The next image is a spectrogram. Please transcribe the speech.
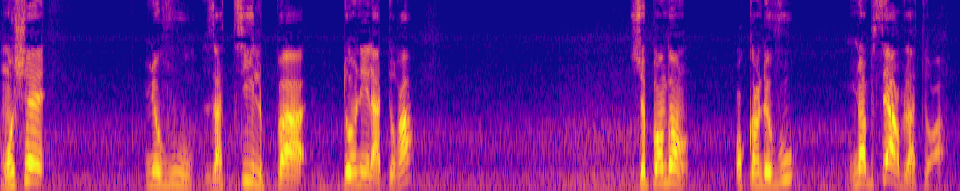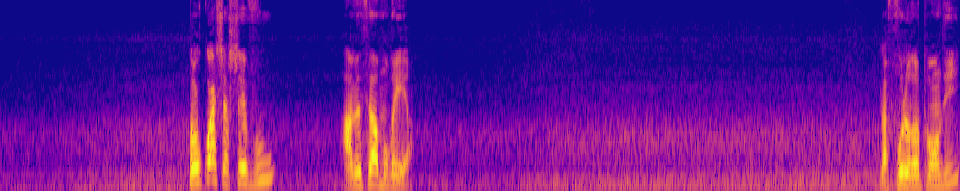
Moshe ne vous a-t-il pas donné la Torah? Cependant, aucun de vous n'observe la Torah. Pourquoi cherchez-vous à me faire mourir? La foule répondit,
